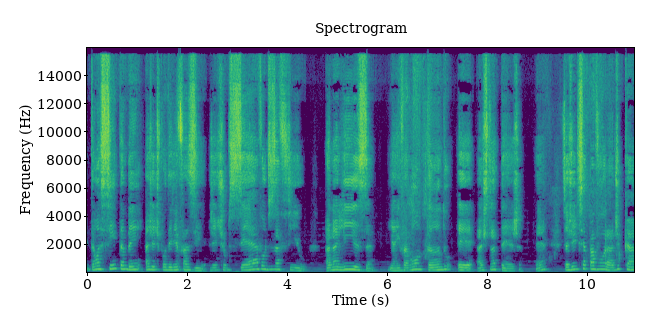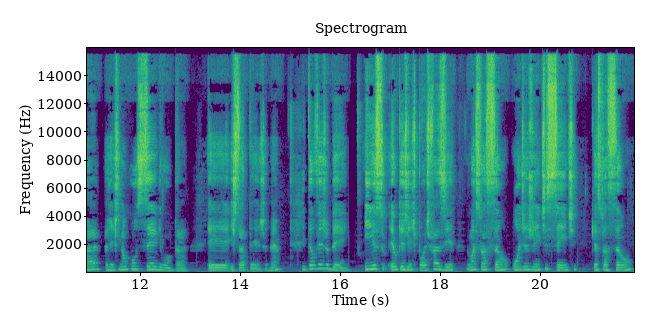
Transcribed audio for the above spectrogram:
Então assim também a gente poderia fazer. A gente observa o desafio, analisa e aí vai montando é, a estratégia. Né? Se a gente se apavorar de cara, a gente não consegue montar é, estratégia. Né? Então, veja bem, isso é o que a gente pode fazer numa situação onde a gente sente que a situação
